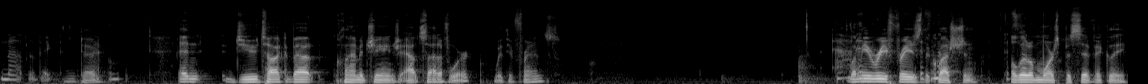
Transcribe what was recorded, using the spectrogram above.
Not the big. Talk. Okay. And do you talk about climate change outside of work with your friends? Uh, Let me rephrase the it's not- question a little more specifically.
